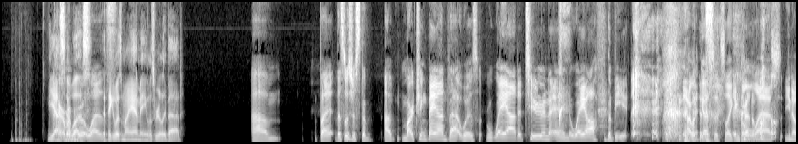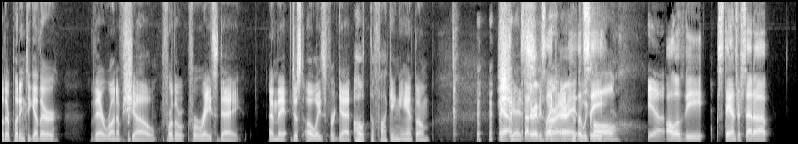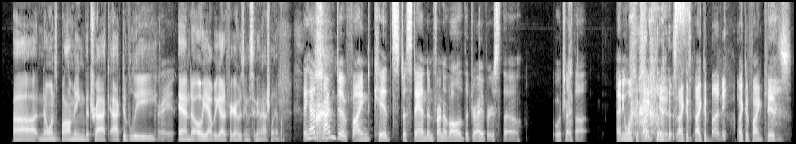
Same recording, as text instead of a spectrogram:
Yes, it remember who was. it was. I think it was Miami. It was really bad. Um, but this was just a, a marching band that was way out of tune and way off the beat. I would guess it's like the last. You know, they're putting together their run of show for the for race day, and they just always forget. Oh, the fucking anthem. Yeah. Shit. Saudi Arabia's like, all right, all right, who can we let's see. call? yeah. all of the stands are set up. Uh, no one's bombing the track actively. Right. And uh, oh yeah, we got to figure out who's going to sing the national anthem. They had time to find kids to stand in front of all of the drivers, though, which I thought Anyone could find kids. I could. I could. funny. I could find kids.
